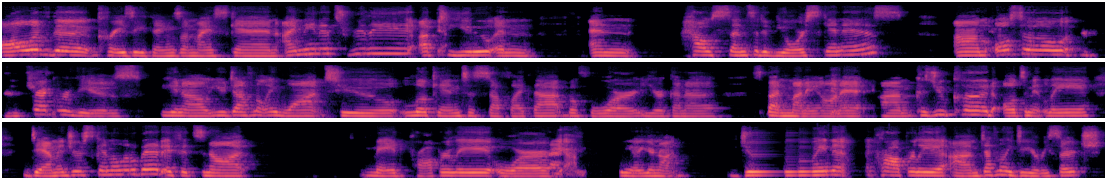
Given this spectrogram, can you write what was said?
all of the crazy things on my skin. I mean, it's really up to you and and how sensitive your skin is. Um, also, check reviews. You know, you definitely want to look into stuff like that before you're gonna spend money on it, because um, you could ultimately damage your skin a little bit if it's not made properly or yeah. you know you're not doing it properly. Um, definitely do your research.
